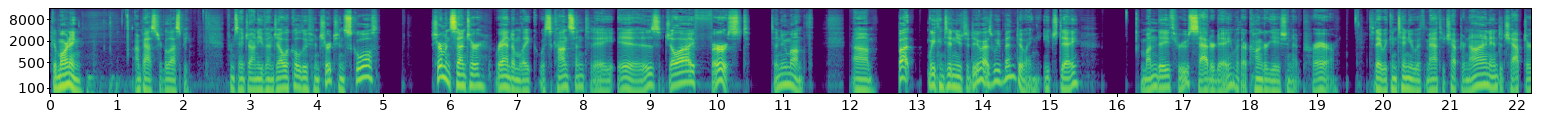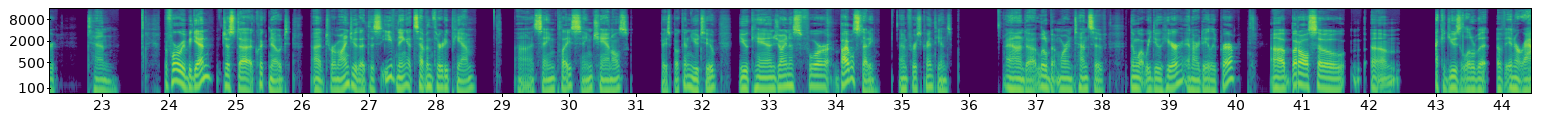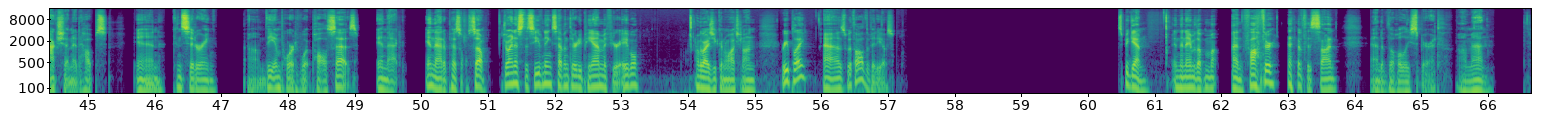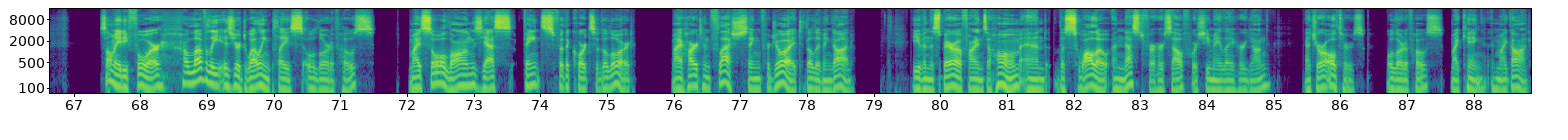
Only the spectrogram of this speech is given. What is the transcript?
Good morning. I'm Pastor Gillespie from St. John Evangelical Lutheran Church and School, Sherman Center, Random Lake, Wisconsin. Today is July 1st. It's a new month. Um, but we continue to do as we've been doing each day, Monday through Saturday, with our congregation at prayer. Today we continue with Matthew chapter 9 into chapter 10. Before we begin, just a quick note uh, to remind you that this evening at 7:30 p.m., uh, same place, same channels, Facebook and YouTube. You can join us for Bible study and First Corinthians, and a little bit more intensive than what we do here in our daily prayer. Uh, but also, um, I could use a little bit of interaction. It helps in considering um, the import of what Paul says in that in that epistle. So join us this evening, 7:30 p.m. if you're able. Otherwise, you can watch it on replay, as with all the videos. Let's begin. In the name of the and Father, and of the Son, and of the Holy Spirit. Amen. Psalm 84 How lovely is your dwelling place, O Lord of hosts! My soul longs, yes, faints for the courts of the Lord. My heart and flesh sing for joy to the living God. Even the sparrow finds a home, and the swallow a nest for herself where she may lay her young, at your altars, O Lord of hosts, my King and my God.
